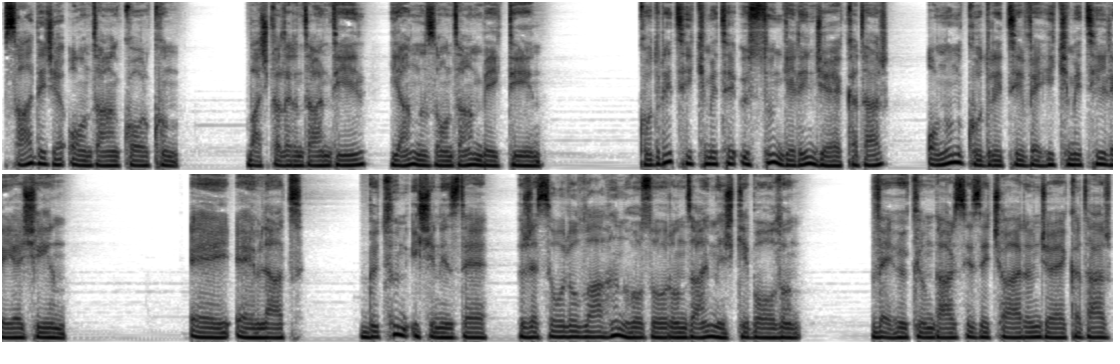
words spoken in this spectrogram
sadece O'ndan korkun. Başkalarından değil, yalnız O'ndan bekleyin. Kudret hikmete üstün gelinceye kadar O'nun kudreti ve hikmetiyle yaşayın. Ey evlat! Bütün işinizde Resulullah'ın huzurundaymış gibi olun ve hükümdar sizi çağırıncaya kadar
